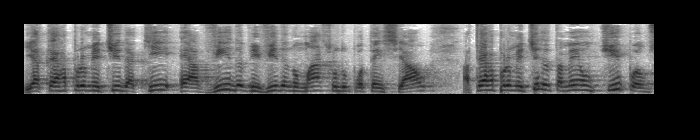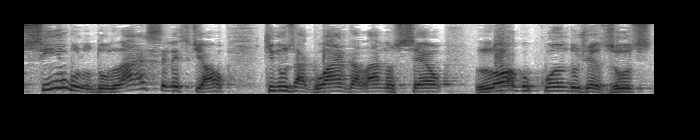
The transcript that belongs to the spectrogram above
e a terra prometida aqui é a vida vivida no máximo do potencial. A terra prometida também é um tipo, é um símbolo do lar celestial que nos aguarda lá no céu, logo quando Jesus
